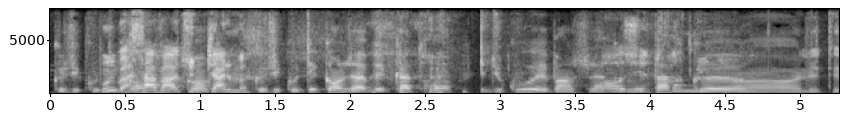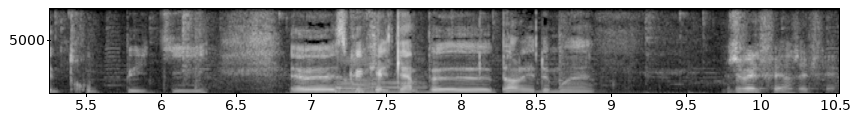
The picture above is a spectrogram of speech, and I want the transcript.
que j'écoutais. Oui bah quand- ça va, tu te calmes. Que j'écoutais quand j'avais 4 ans. Et du coup, eh ben, je la Oh, connais par que. Oh, elle était trop petit. Euh, Est-ce que Oh. quelqu'un peut parler de moi? Je vais le faire, je vais le faire.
